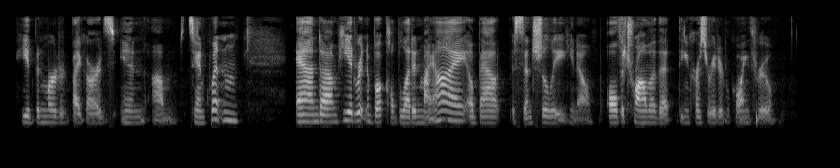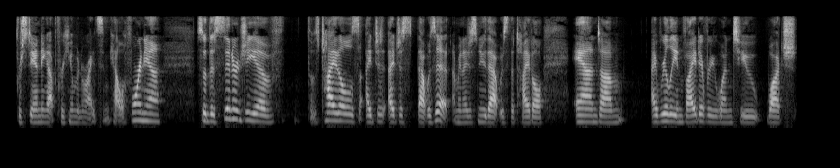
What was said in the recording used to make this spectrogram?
He had been murdered by guards in um, San Quentin, and um, he had written a book called Blood in My Eye about essentially you know all the trauma that the incarcerated were going through for standing up for human rights in California. So the synergy of those titles. I just, I just, that was it. I mean, I just knew that was the title. And um, I really invite everyone to watch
